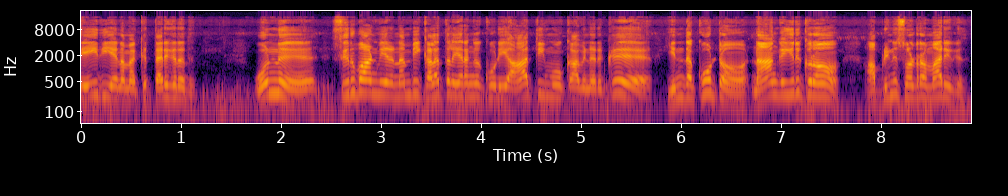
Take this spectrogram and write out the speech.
செய்தியை நமக்கு தருகிறது. ஒன்று சிறுபான்மையரை நம்பி களத்தில் இறங்கக்கூடிய அதிமுகவினருக்கு இந்த கூட்டம் நாங்கள் இருக்கிறோம் அப்படின்னு சொல்கிற மாதிரி இருக்குது.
